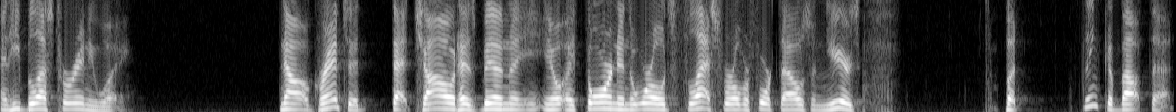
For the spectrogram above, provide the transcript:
and he blessed her anyway. Now, granted, that child has been a, you know a thorn in the world's flesh for over 4,000 years. But think about that.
